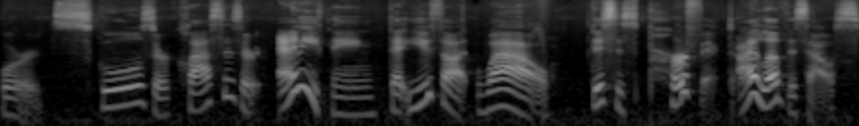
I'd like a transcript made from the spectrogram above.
or schools or classes or anything that you thought, wow, this is perfect. I love this house.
